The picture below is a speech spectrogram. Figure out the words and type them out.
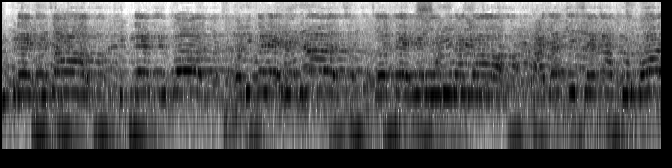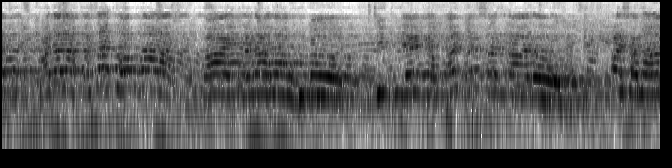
इकडे निजाम तिकडे मुघल पलीकडे इंग्रज चोचेही उडी लागला. राजाची सेना फुटबॉल. कसा काय लढावा हुनर जिंकते 干什么？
